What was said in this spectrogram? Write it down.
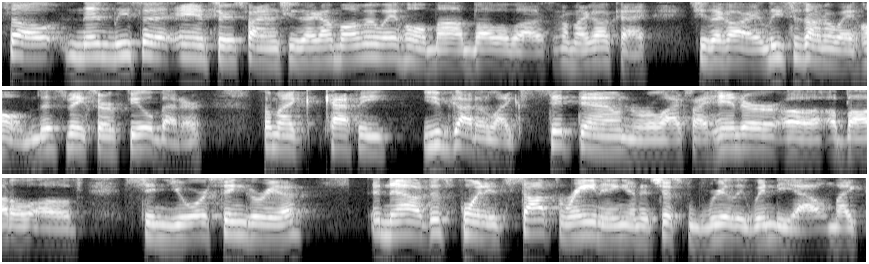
so then Lisa answers finally. She's like, "I'm on my way home, mom." Blah blah blah. So I'm like, "Okay." She's like, "All right." Lisa's on her way home. This makes her feel better. So I'm like, "Kathy, you've got to like sit down and relax." I hand her uh, a bottle of Senor Sangria. And now at this point, it stopped raining and it's just really windy out. I'm like,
